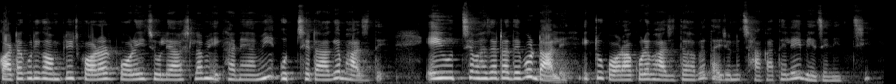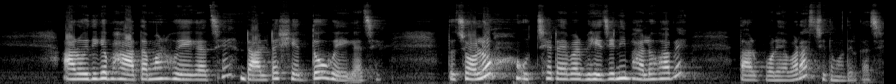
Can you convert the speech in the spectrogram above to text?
কাটাকুটি কমপ্লিট করার পরেই চলে আসলাম এখানে আমি উচ্ছেটা আগে ভাজতে। এই উচ্ছে ভাজাটা দেবো ডালে, একটু কড়া করে ভাজতে হবে, তাই জন্য ছাকা তেলেই ভেজে নিচ্ছি। আর ওইদিকে ভাত আমার হয়ে গেছে, ডালটা সেদ্ধও হয়ে গেছে। তো চলো, উচ্ছেটা এবার ভেজে নিই ভালোভাবে, তারপরে আবার আসছি তোমাদের কাছে।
